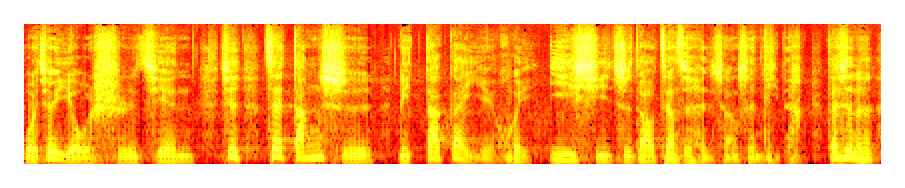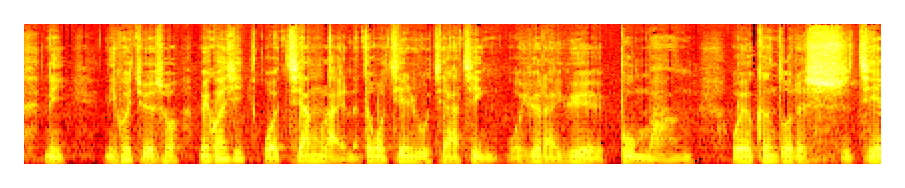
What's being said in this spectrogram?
我就有时间，其实，在当时，你大概也会依稀知道这样是很伤身体的。但是呢，你你会觉得说，没关系，我将来呢，等我渐入佳境，我越来越不忙，我有更多的时间，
